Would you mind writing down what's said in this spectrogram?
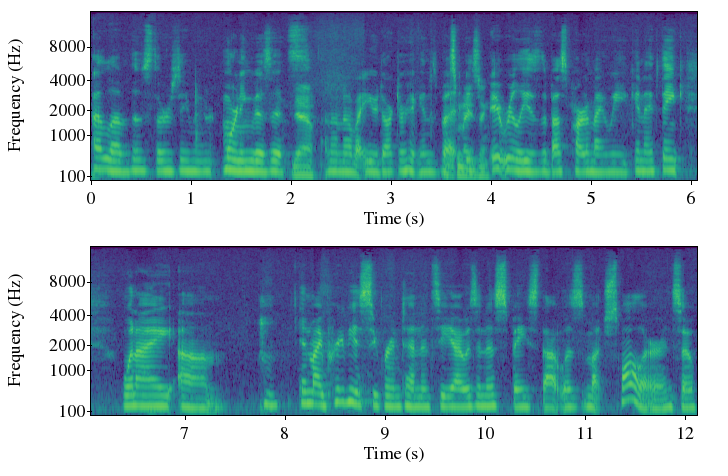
I love those Thursday morning visits. Yeah. I don't know about you, Dr. Higgins, but It's amazing. It, it really is the best part of my week. And I think when I, um, in my previous superintendency, I was in a space that was much smaller. And so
